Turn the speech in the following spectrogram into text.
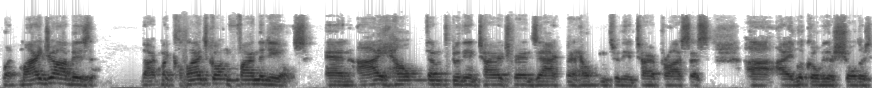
what my job is, my clients go out and find the deals, and I help them through the entire transaction. I help them through the entire process. Uh, I look over their shoulders.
